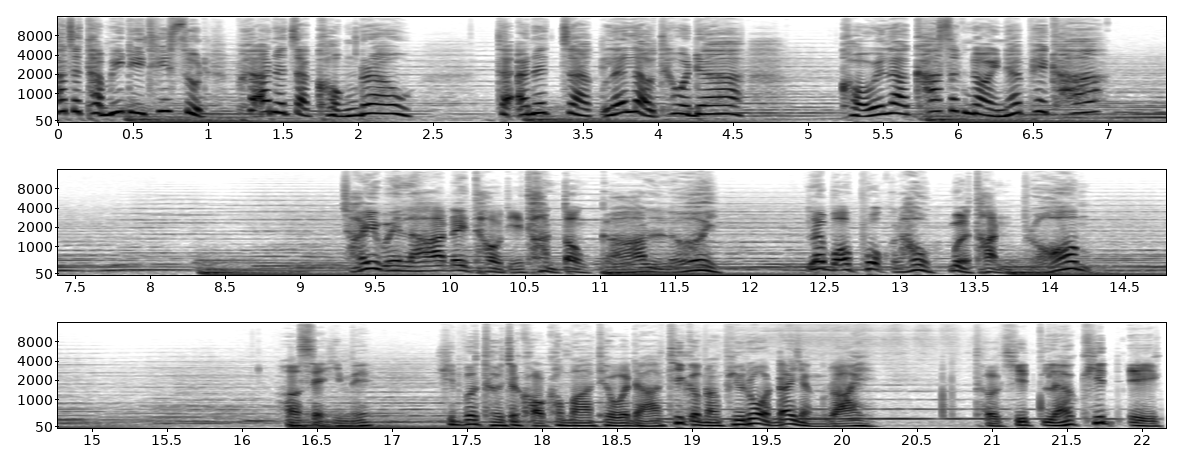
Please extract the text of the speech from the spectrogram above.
ข้าจะทำให้ดีที่สุดเพื่ออาณาจักรของเรา แต่อาณาจักรและเหล่าเทวดา ขอเวลาข้าสักหน่อยนะเพคะ ใช้เวลาได้เท่าที่ท่านต้องการเลย และบอกพวกเราเมื่อท่านพร้อมฮาเซฮิเมะคิดว่าเธอจะขอขมาเทวดาที่กำลังพิโรธได้อย่างไร เธอคิดแล้วคิดอีก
